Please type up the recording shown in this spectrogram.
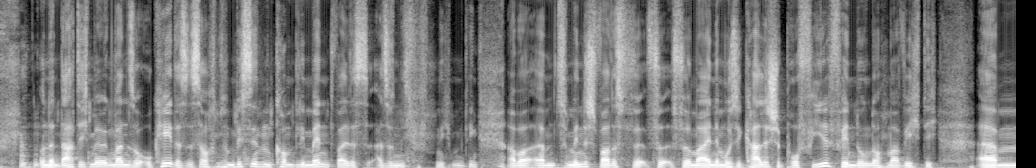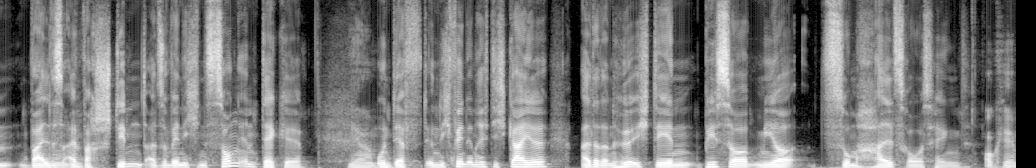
und dann dachte ich mir irgendwann so, okay, das ist auch so ein bisschen ein Kompliment, weil das, also nicht, nicht unbedingt, aber ähm, zumindest war das für, für, für meine musikalische Profilfindung nochmal wichtig, ähm, weil es mhm. einfach stimmt. Also wenn ich einen Song entdecke, ja. und, der, und ich finde ihn richtig geil, Alter, dann höre ich den, bis er mir zum Hals raushängt. Okay.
